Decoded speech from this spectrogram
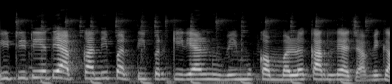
ਈਟੀਟੀ ਅਧਿਆਪਕਾਂ ਦੀ ਭਰਤੀ ਪ੍ਰਕਿਰਿਆ ਨੂੰ ਵੀ ਮੁਕੰਮਲ ਕਰ ਲਿਆ ਜਾਵੇਗਾ।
